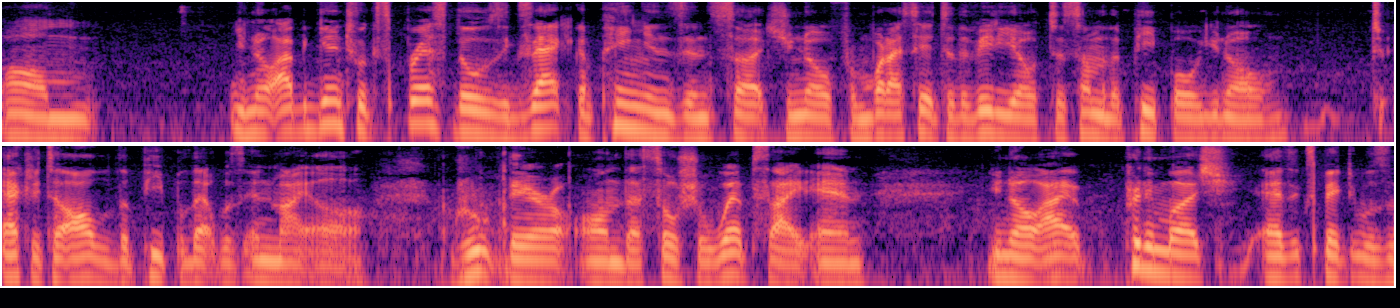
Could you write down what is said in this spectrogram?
um, you know, I began to express those exact opinions and such, you know, from what I said to the video to some of the people, you know, to actually to all of the people that was in my uh, group there on the social website. And, you know, I pretty much, as expected, was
